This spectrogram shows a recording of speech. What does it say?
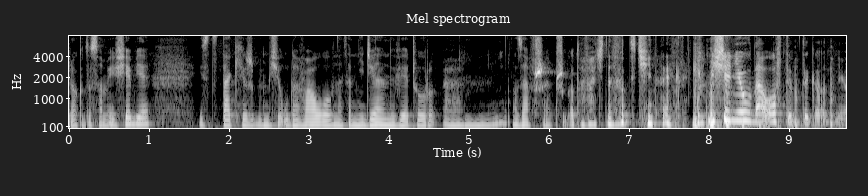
rok do samej siebie jest takie, żeby mi się udawało na ten niedzielny wieczór um, zawsze przygotować ten odcinek, tak jak mi się nie udało w tym tygodniu.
